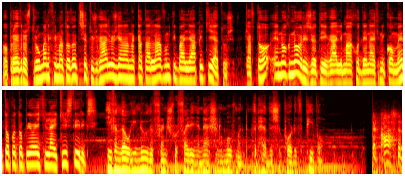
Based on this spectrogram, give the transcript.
Ο πρόεδρος Τρούμαν χρηματοδότησε τους Γάλλους για να ανακαταλάβουν την παλιά απικία τους. Και αυτό ενώ γνώριζε ότι οι Γάλλοι μάχονται ένα εθνικό μέτωπο το οποίο έχει λαϊκή στήριξη. Even though he knew the French were fighting a national movement that had the support of the people. The cost of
